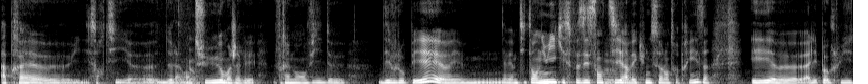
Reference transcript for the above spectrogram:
après, euh, il est sorti euh, de l'aventure. Moi, j'avais vraiment envie de développer. Euh, il y avait un petit ennui qui se faisait sentir avec une seule entreprise. Et euh, à l'époque, lui,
